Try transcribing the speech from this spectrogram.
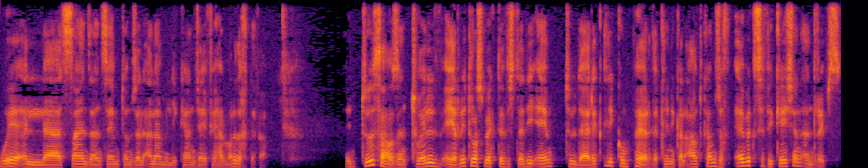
والsigns and symptoms الألم اللي كان جاي فيها المريض اختفى In 2012, a retrospective study aimed to directly compare the clinical outcomes of apexification and RIPS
